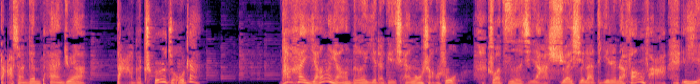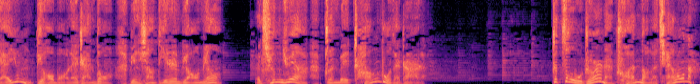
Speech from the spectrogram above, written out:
打算跟叛军啊打个持久战。他还洋洋得意的给乾隆上书，说自己啊学习了敌人的方法，也用碉堡来战斗，并向敌人表明，清军啊准备常驻在这儿了。这奏折呢传到了乾隆那儿，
